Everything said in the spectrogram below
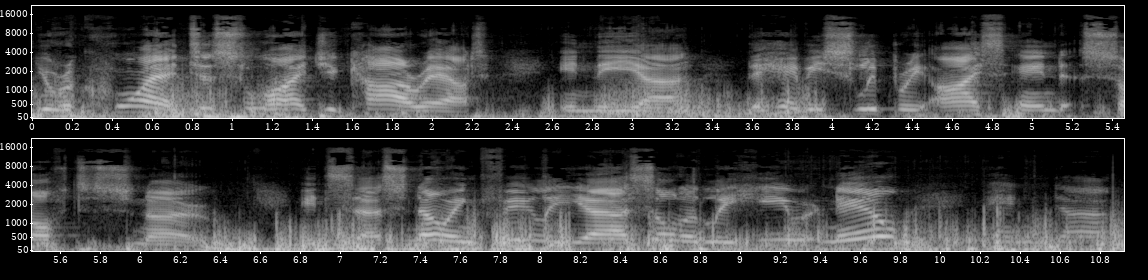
you're required to slide your car out in the uh, the heavy slippery ice and soft snow. It's uh, snowing fairly uh, solidly here now and uh,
